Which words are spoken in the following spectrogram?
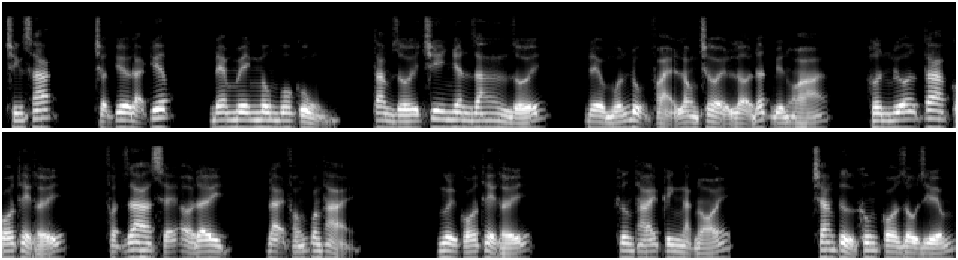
chính xác, trận kia đại kiếp, đem mênh mông vô cùng, tam giới chi nhân gian giới, đều muốn đụng phải lòng trời lở đất biến hóa. Hơn nữa ta có thể thấy, phật gia sẽ ở đây, đại phóng quang thải. Ngươi có thể thấy. Khương thái kinh ngạc nói. Trang tử không có dầu diếm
